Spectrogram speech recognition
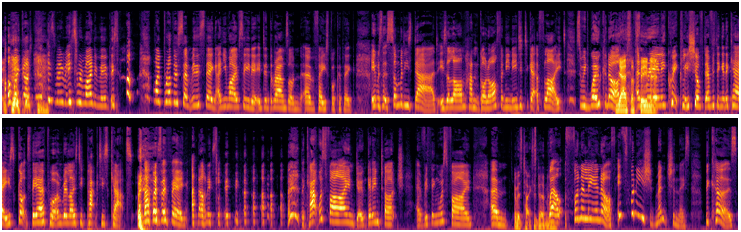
Oh my gosh, it's made me, it's reminding me of this. my brother sent me this thing, and you might have seen it. It did the rounds on um, Facebook, I think. It was that somebody's dad, his alarm hadn't gone off, and he needed to get a flight, so he'd woken up Yes, I've and seen it. really quickly shoved everything in a case, got to the airport, and realised he'd packed his cat. That was the thing, and honestly, the cat was fine. Don't get in touch. Everything was fine. Um, it was taxidermy. well, funnily enough, it's funny you should mention this because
